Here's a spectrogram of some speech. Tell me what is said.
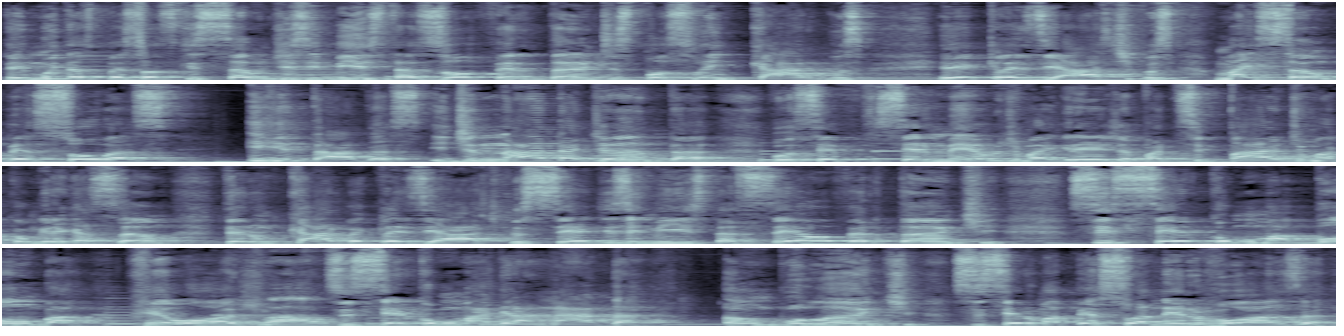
tem muitas pessoas que são dizimistas, ofertantes, possuem cargos eclesiásticos, mas são pessoas irritadas. E de nada adianta você ser membro de uma igreja, participar de uma congregação, ter um cargo eclesiástico, ser dizimista, ser ofertante, se ser como uma bomba relógio, Uau. se ser como uma granada ambulante, se ser uma pessoa nervosa,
